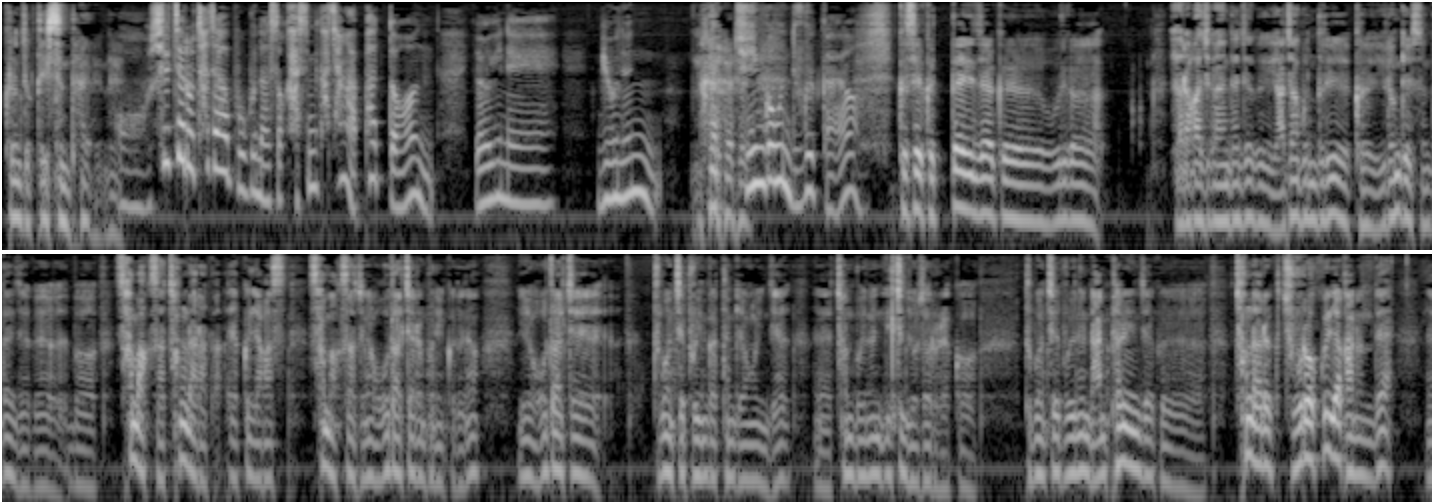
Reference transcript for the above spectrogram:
그런 적도 있습니다. 네. 어, 실제로 찾아보고 나서 가슴이 가장 아팠던 여인의 묘는 그 주인공은 누굴까요? 글쎄 그때 이제 그 우리가 여러 가지가 있는데 이제 그 여자분들이 그 이런 게 있습니다. 이제 그 뭐 사막사 청나라다 끌려간 사막사 중에 오달째라는 분이 있거든요. 이 오달째 두 번째 부인 같은 경우 이제 전 부인은 일찍 요절을 했고 두 번째 부인은 남편이 이제 그 청나라 주로 끌려가는데 에,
